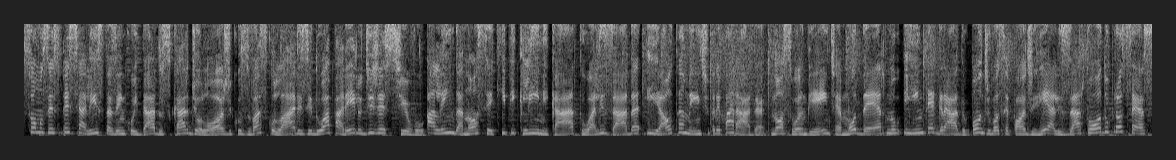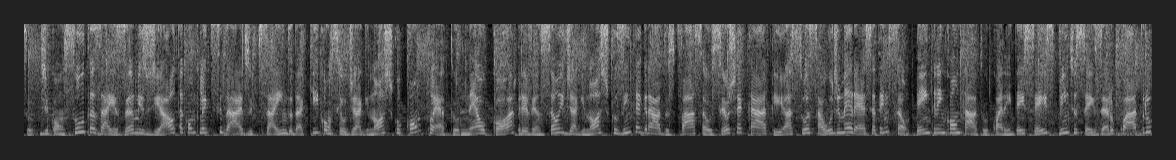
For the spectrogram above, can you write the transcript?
Somos especialistas em cuidados cardiológicos, vasculares e do aparelho digestivo, além da nossa equipe clínica atualizada e altamente preparada. Nosso ambiente é moderno e integrado, onde você pode realizar todo o processo, de consultas a exames de alta complexidade, saindo daqui com seu diagnóstico completo. Neocor, prevenção e diagnósticos integrados. Faça o seu check-up, a sua saúde merece atenção. Entre em contato 46 2604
